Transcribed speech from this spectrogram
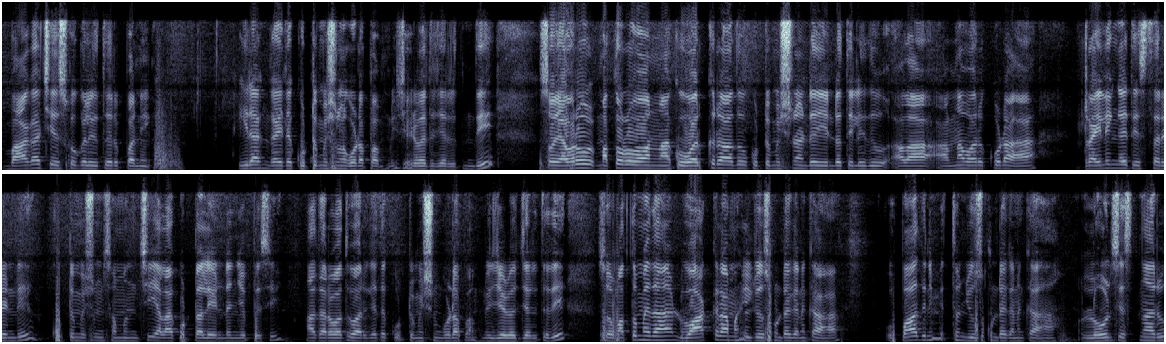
బాగా చేసుకోగలుగుతారు పని. ఈ రకంగా అయితే కుట్టు మిషన్లు కూడా పంపిణీ చేయడం అయితే జరుగుతుంది. సో ఎవరో మొత్తం నాకు వర్క్ రాదు కుట్టు మిషన్ అంటే ఏంటో తెలియదు అలా అన్న వారికి కూడా ట్రైనింగ్ అయితే ఇస్తారండి. కుట్టు మిషన్ సంబంధించి ఎలా కుట్టాలి ఏంటని చెప్పేసి. ఆ తర్వాత వారికి అయితే కుట్టు మిషన్ కూడా పంపిణీ చేయడం జరుగుతుంది. సో మొత్తం మీద డ్వాక్రా మహిళలు చూసుకుంటే కనుక ఉపాధి నిమిత్తం చూసుకుంటే కనుక లోన్స్ ఇస్తున్నారు.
